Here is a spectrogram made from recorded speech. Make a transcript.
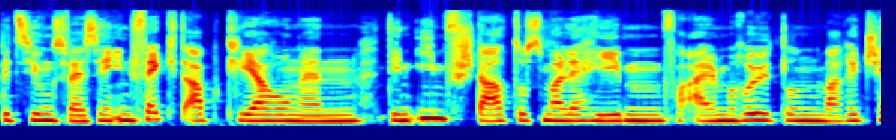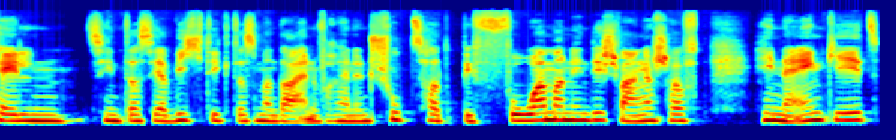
beziehungsweise Infektabklärungen, den Impfstatus mal erheben, vor allem Röteln, Varicellen sind da sehr wichtig, dass man da einfach einen Schutz hat, bevor man in die Schwangerschaft hineingeht.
